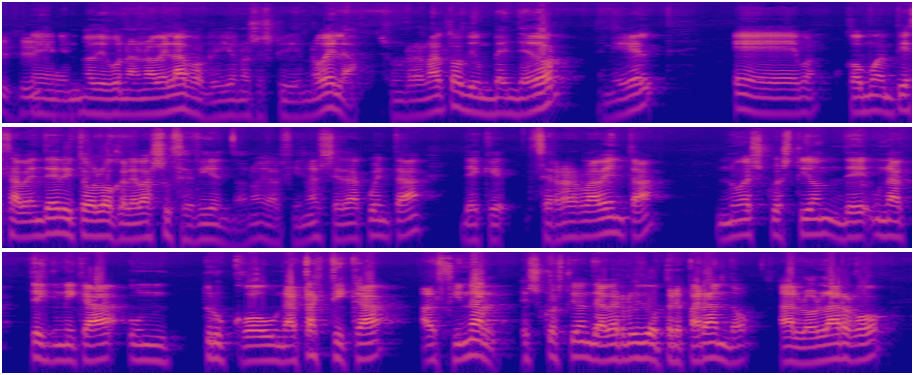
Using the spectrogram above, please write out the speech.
Eh, no digo una novela porque yo no sé escribir novela. Es un relato de un vendedor, de Miguel, eh, cómo empieza a vender y todo lo que le va sucediendo. Y al final se da cuenta de que cerrar la venta no es cuestión de una técnica, un truco, una táctica, al final es cuestión de haberlo ido preparando a lo largo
